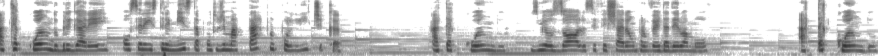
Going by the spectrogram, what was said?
Até quando brigarei ou serei extremista a ponto de matar por política? Até quando os meus olhos se fecharão para o verdadeiro amor? Até quando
